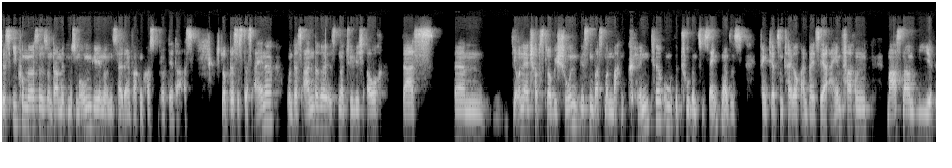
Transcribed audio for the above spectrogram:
des E-Commerces und damit müssen wir umgehen und ist halt einfach ein Kostenblock, der da ist. Ich glaube, das ist das eine. Und das andere ist natürlich auch, dass ähm, die Online-Shops, glaube ich, schon wissen, was man machen könnte, um Retouren zu senken. Also es fängt ja zum Teil auch an bei sehr einfachen Maßnahmen, wie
